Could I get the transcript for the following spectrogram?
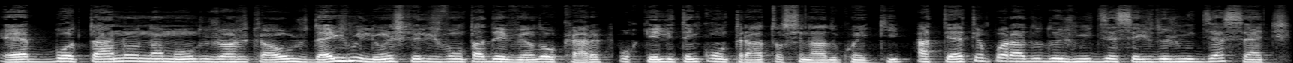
é botar no, na mão do Jorge Carl os 10 milhões que eles vão estar tá devendo ao cara, porque ele tem contrato assinado com a equipe até a temporada 2016-2017.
